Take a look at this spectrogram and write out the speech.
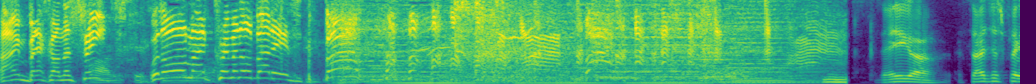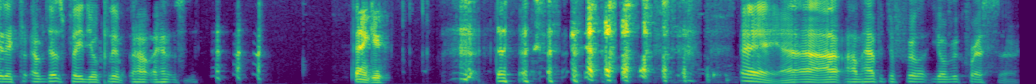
I'm back on the streets with all my criminal buddies. There you go. So I just played a, cl- I just played your clip, uh, Anderson. Thank you. hey, I, I, I'm happy to fill your request, sir.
